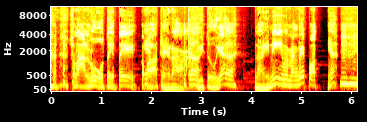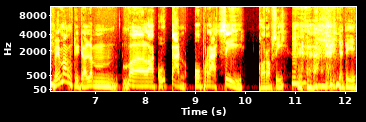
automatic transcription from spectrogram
Selalu OTT kepala daerah Ya. Betul. gitu ya. Betul. Nah ini memang repot ya. Hmm. Memang di dalam melakukan operasi korupsi. Jadi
